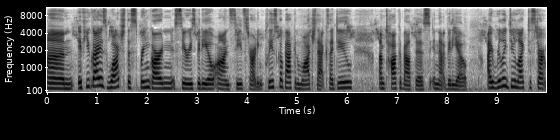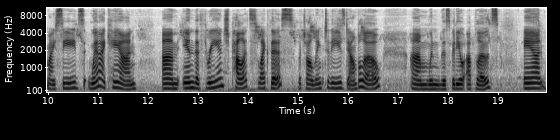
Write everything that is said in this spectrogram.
Um, if you guys watch the Spring Garden series video on seed starting, please go back and watch that because I do um, talk about this in that video. I really do like to start my seeds when I can um, in the three inch pellets like this, which I'll link to these down below um, when this video uploads. And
